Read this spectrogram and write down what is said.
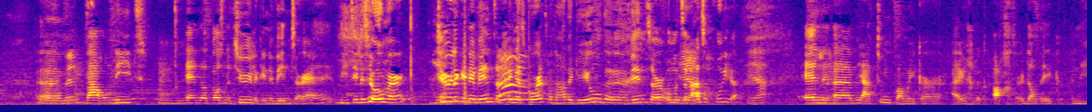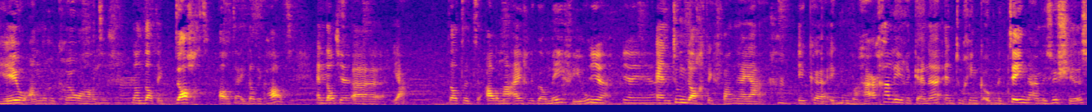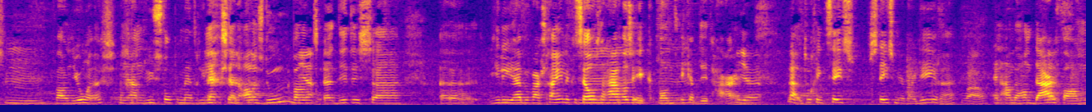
Ehm, waarom niet? Mhm. En dat was natuurlijk in de winter, hè? niet in de zomer. Ja. Tuurlijk in de winter ging het kort, want dan had ik heel de winter om het te laten groeien. Ja. En ehm, ja, toen kwam ik er eigenlijk achter dat ik een heel andere krul had dan dat ik dacht altijd dat ik had. En dat, eh, ja, dat het allemaal eigenlijk wel meeviel. Ja, ja, ja. ja. En toen dacht ik van, nou ja, ik, eh, ik moet mijn haar gaan leren kennen. En toen ging ik ook meteen naar mijn zusjes. Mm. Van jongens, we Ja. gaan nu stoppen met relaxen en alles doen. Want eh, dit is, eh, jullie hebben waarschijnlijk hetzelfde Mm. haar als ik. Want Mm. ik heb dit haar. En, Ja. Nou, toen ging ik steeds, steeds meer waarderen. Wauw. En aan de hand daarvan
